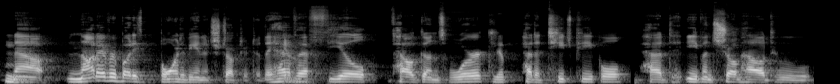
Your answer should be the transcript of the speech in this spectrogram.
Mm-hmm. Now, not everybody's born to be an instructor. Do they have that feel of how guns work, how to teach people, how to even show them how to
